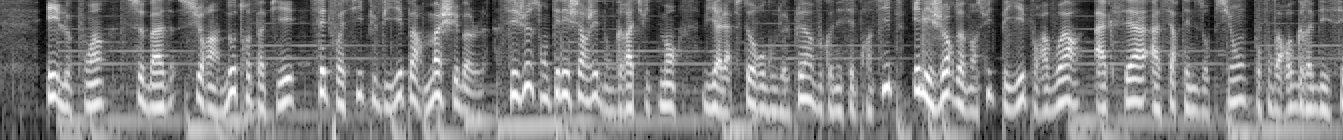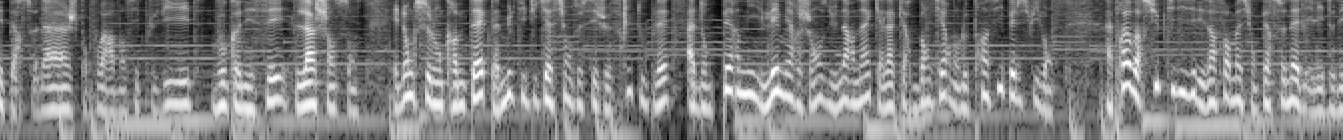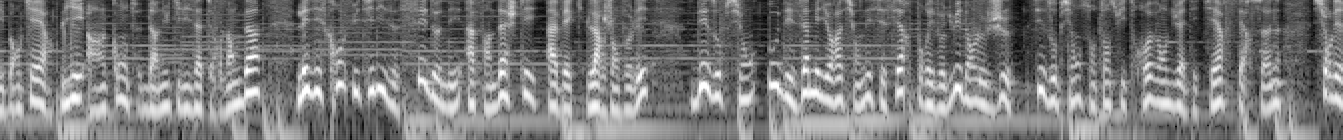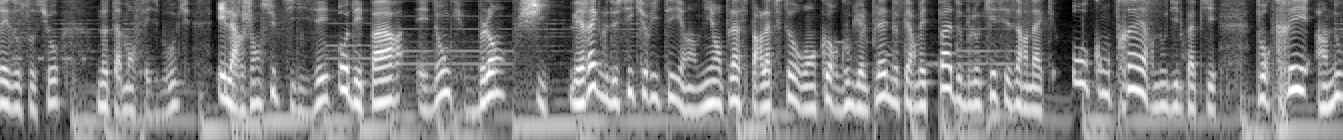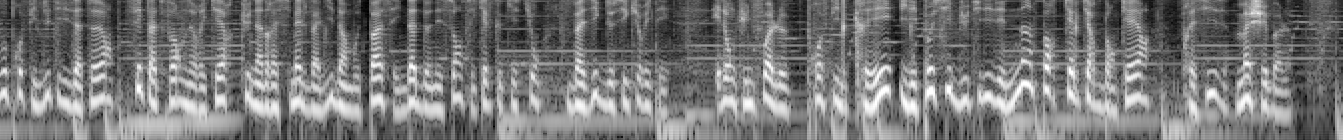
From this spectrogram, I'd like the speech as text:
et le point se base sur un autre papier, cette fois-ci publié par Mashable. Ces jeux sont téléchargés donc gratuitement via l'App Store ou Google Play, hein, vous connaissez le principe, et les joueurs doivent ensuite payer pour avoir accès à, certaines options, pour pouvoir upgrader ses personnages, pour pouvoir avancer plus vite, vous connaissez la chanson. Et donc selon Chromtech, la multiplication de ces jeux free-to-play a donc permis l'émergence d'une arnaque à la carte bancaire dont le principe est le suivant. Après avoir subtilisé les informations personnelles et les données bancaires liées à un compte d'un utilisateur lambda, les escrocs utilisent ces données afin d'acheter avec l'argent volé des options ou des améliorations nécessaires pour évoluer dans le jeu. Ces options sont ensuite revendues à des tierces personnes sur les réseaux sociaux, notamment Facebook, et l'argent subtilisé au départ est donc blanchi. Les règles de sécurité hein, mises en place par l'App Store ou encore Google Play ne permettent pas de bloquer ces arnaques. Au contraire, nous dit le papier, pour créer un nouveau profil d'utilisateur, ces plateformes ne requièrent qu'une adresse mail valide, un mot de passe et une date de naissance et quelques questions basiques de sécurité. Et donc une fois le profil créé, il est possible d'utiliser n'importe quelle carte bancaire, précise Mashable.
